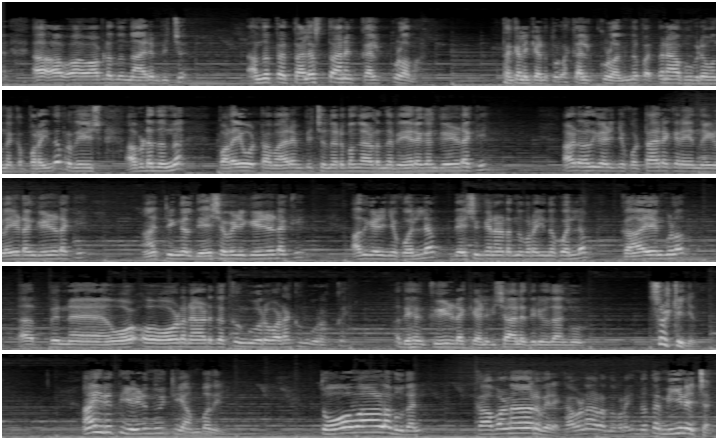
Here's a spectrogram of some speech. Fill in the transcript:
അവിടെ നിന്ന് ആരംഭിച്ച് അന്നത്തെ തലസ്ഥാനം കൽക്കുളമാണ്. തക്കലയ്ക്കടുത്തുള്ള കൽക്കുളം. ഇന്ന് പത്മനാഭപുരം എന്നൊക്കെ പറയുന്ന പ്രദേശം. അവിടെ നിന്ന് പടയോട്ടം ആരംഭിച്ച് നെടുമങ്ങാടെന്ന പേരകം കീഴടക്കി. അത് കഴിഞ്ഞ് കൊട്ടാരക്കര എന്ന ഇളയിടം കീഴടക്കി. ആറ്റിങ്ങൽ ദേശവഴി കീഴടക്കി. അത് കഴിഞ്ഞ് കൊല്ലം ദേശിങ്കനാടെന്ന് പറയുന്ന കൊല്ലം കായംകുളം പിന്നെ ഓടനാട് തെക്കുംകൂർ വടക്കുംകൂറൊക്കെ അദ്ദേഹം കീഴടക്കിയാണ് വിശാല തിരുവിതാംകൂർ സൃഷ്ടിക്കുന്നത്. ആയിരത്തി എഴുന്നൂറ്റി അമ്പതിൽ തോവാള മുതൽ കവണാർ വരെ. കവണാർ എന്ന് പറയും ഇന്നത്തെ മീനച്ചൽ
